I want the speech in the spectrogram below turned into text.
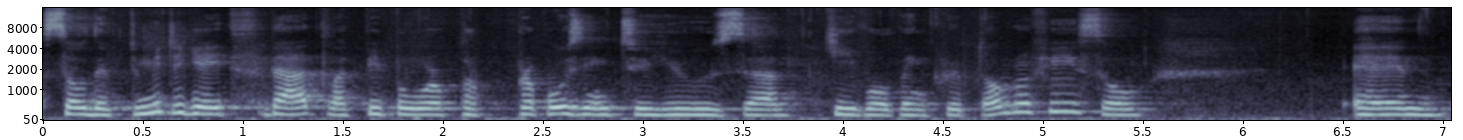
So to mitigate that, like people were pr proposing to use uh, key evolving cryptography. So, and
